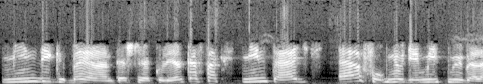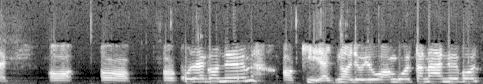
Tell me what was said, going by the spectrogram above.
mindig bejelentés nélkül érkeztek, mint egy elfogni, hogy én mit művelek. A, a, a kolléganőm, aki egy nagyon jó angol tanárnő volt,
